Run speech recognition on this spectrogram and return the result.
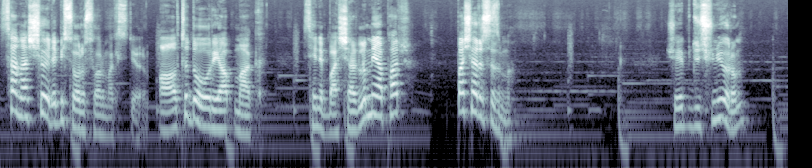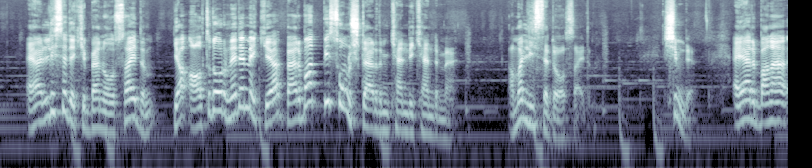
Sana şöyle bir soru sormak istiyorum. 6 doğru yapmak seni başarılı mı yapar, başarısız mı? Şöyle bir düşünüyorum. Eğer lisedeki ben olsaydım ya 6 doğru ne demek ya? Berbat bir sonuç derdim kendi kendime. Ama lisede olsaydım. Şimdi eğer bana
